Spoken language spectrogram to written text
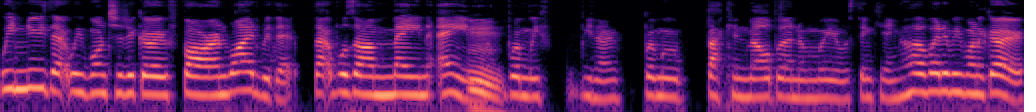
we knew that we wanted to go far and wide with it. That was our main aim Mm. when we, you know, when we were back in Melbourne and we were thinking, oh, where do we want to go?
